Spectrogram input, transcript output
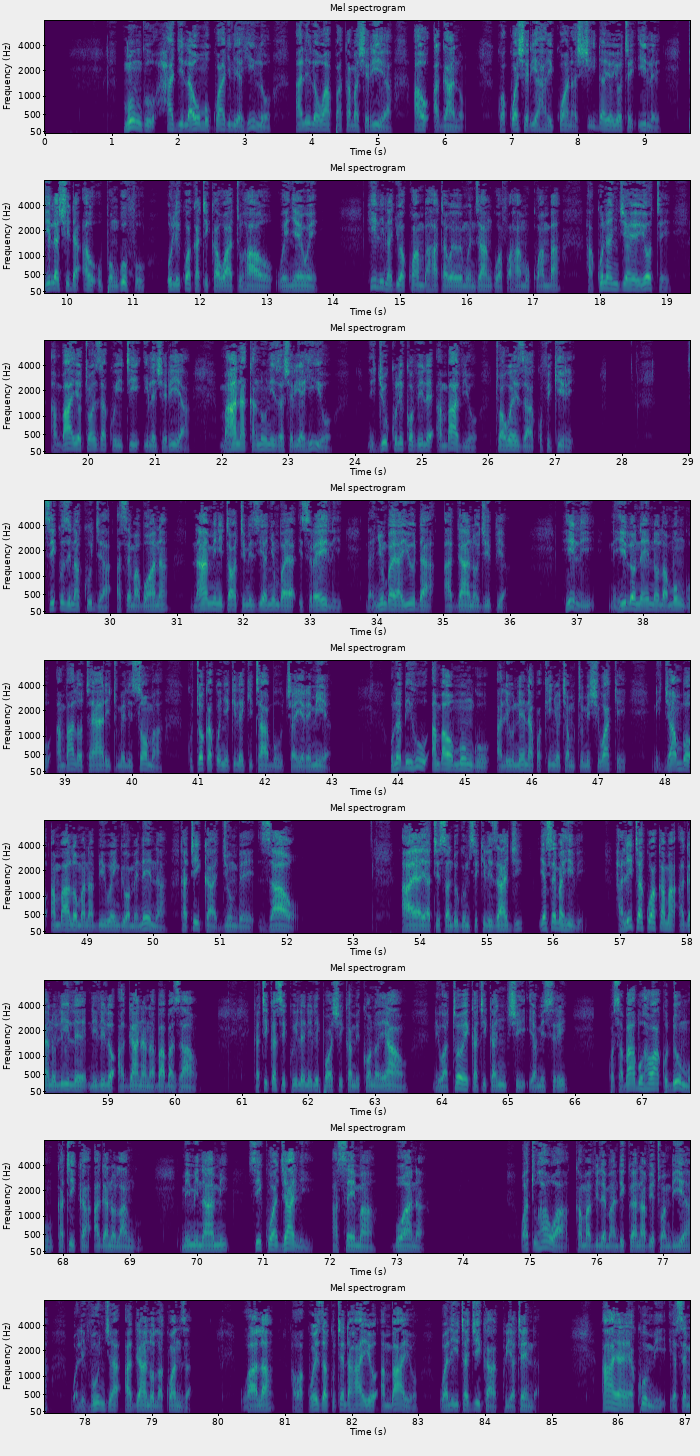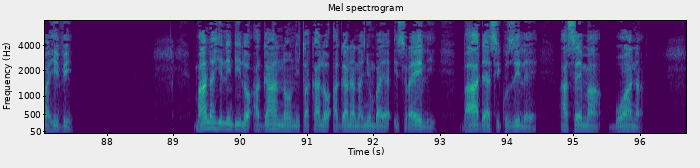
Mungu hajilaumu kwa ajili ya hilo alilowapa kama sheria au agano kwa kuwa sheria haikuwa na shida yoyote ile ila shida au upungufu ulikuwa katika watu hao wenyewe? Hili najua kwamba hata wewe mwenzangu wafahamu kwamba hakuna njia yoyote ambayo twaweza kuitii ile sheria maana kanuni za sheria hiyo ni juu kuliko vile ambavyo twaweza kufikiri. Siku zinakuja asema bwana nami nitawatimizia nyumba ya israeli na nyumba ya yuda agano jipya. Hili ni hilo neno la mungu ambalo tayari tumelisoma kutoka kwenye kile kitabu cha yeremia. Unabii huu ambao mungu aliunena kwa kinywa cha mtumishi wake ni jambo ambalo manabii wengi wamenena katika jumbe zao. Aya ya tisa ndugu msikilizaji yasema hivi halitakuwa kama agano lile nililoagana na baba zao. Katika siku ile nilipowashika mikono yao niwatoe katika nchi ya misri kwa sababu hawakudumu katika agano langu. Mimi nami sikuwajali asema bwana. Watu hawa kama vile maandiko yanavyotwambia walivunja agano la kwanza. Wala hawakuweza kutenda hayo ambayo walihitajika kuyatenda. Aya ya kumi yasema hivi maana hili ndilo agano nitakaloagana na nyumba ya israeli baada ya siku zile asema bwana.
